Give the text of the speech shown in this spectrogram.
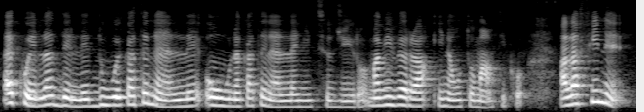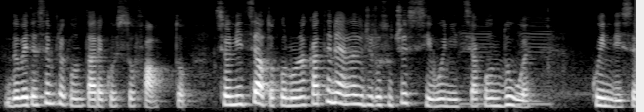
è quella delle due catenelle o una catenella inizio giro, ma vi verrà in automatico. Alla fine dovete sempre contare questo fatto, se ho iniziato con una catenella il giro successivo inizia con due, quindi se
